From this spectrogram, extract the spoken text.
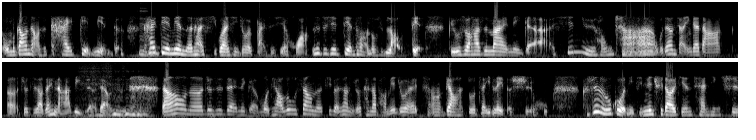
我们刚刚讲的是开店面的，开店面呢，它习惯性就会摆这些花，那这些店通常都是老店，比如说它是卖那个仙女红茶，我这样讲应该大家。呃，就知道在哪里了这样子。然后呢，就是在那个某条路上呢，基本上你会看到旁边就会常常掉很多这一类的石斛。可是如果你今天去到一间餐厅吃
